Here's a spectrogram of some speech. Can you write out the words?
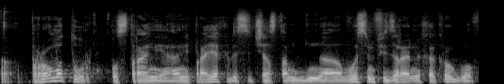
э, промо-тур по стране. Они проехали сейчас там на 8 федеральных округов.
